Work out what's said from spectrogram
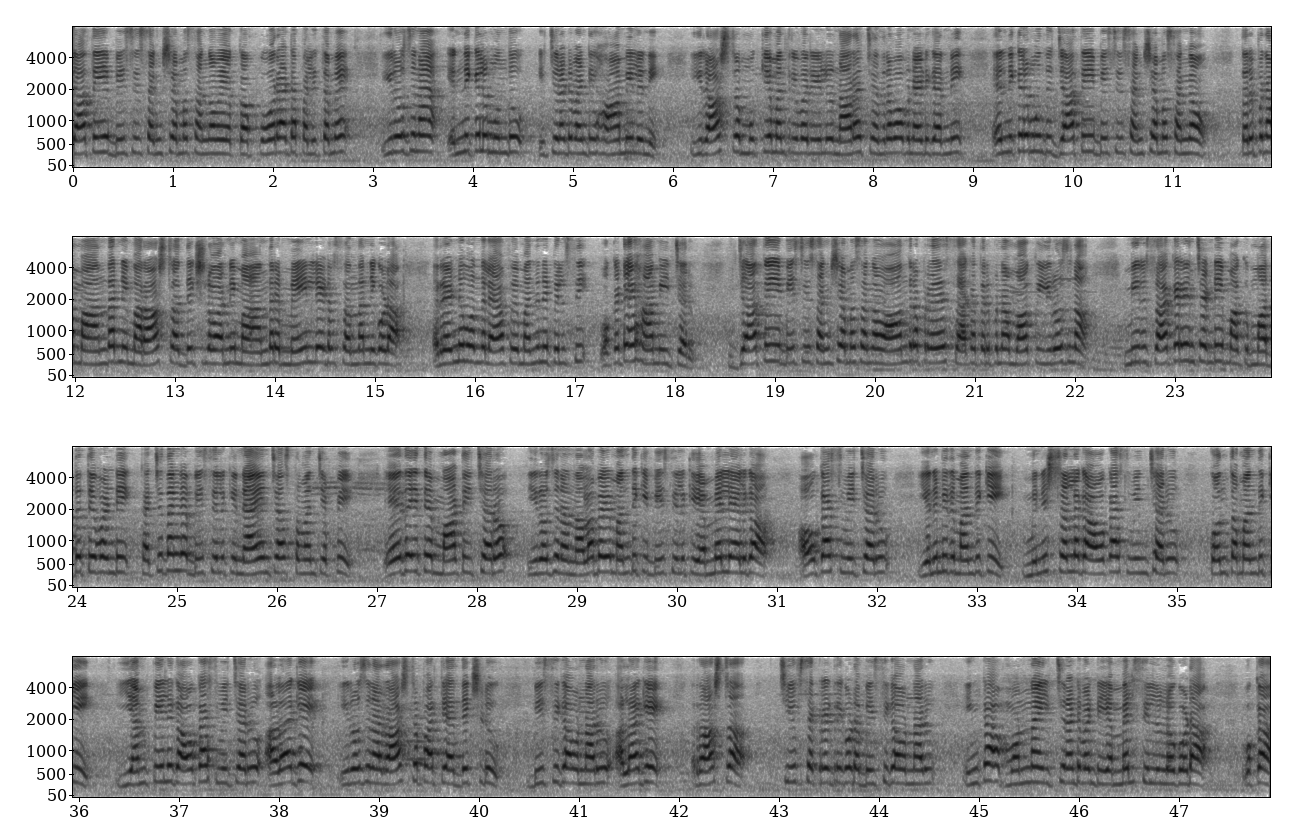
జాతీయ బీసీ సంక్షేమ సంఘం యొక్క పోరాట ఫలితమే. ఈ రోజున ఎన్నికల ముందు ఇచ్చినటువంటి హామీలని ఈ రాష్ట్ర ముఖ్యమంత్రి వర్యులు నారా చంద్రబాబు నాయుడు గారిని ఎన్నికల ముందు జాతీయ బీసీ సంక్షేమ సంఘం తరపున మా అందరినీ మా రాష్ట్ర అధ్యక్షుల వారిని మా అందరి మెయిన్ లీడర్స్ అందరినీ కూడా రెండు వందల యాభై మందిని పిలిచి ఒకటే హామీ ఇచ్చారు. జాతీయ బీసీ సంక్షేమ సంఘం ఆంధ్రప్రదేశ్ శాఖ తరపున మాకు ఈ రోజున మీరు సహకరించండి మాకు మద్దతు ఇవ్వండి ఖచ్చితంగా బీసీలకి న్యాయం చేస్తామని చెప్పి ఏదైతే మాట ఇచ్చారో ఈ రోజున నలభై మందికి బీసీలకి ఎమ్మెల్యేలుగా అవకాశం ఇచ్చారు. ఎనిమిది మందికి మినిస్టర్లుగా అవకాశం ఇచ్చారు. కొంతమందికి ఎంపీలుగా అవకాశం ఇచ్చారు. అలాగే ఈ రోజున రాష్ట్ర పార్టీ అధ్యక్షుడు బీసీగా ఉన్నారు. అలాగే రాష్ట్ర చీఫ్ సెక్రటరీ కూడా బీసీగా ఉన్నారు. ఇంకా మొన్న ఇచ్చినటువంటి ఎమ్మెల్సీలలో కూడా ఒక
